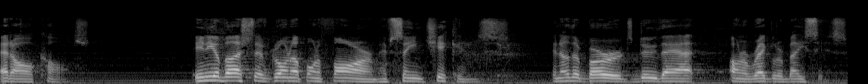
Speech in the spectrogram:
at all costs. Any of us that have grown up on a farm have seen chickens and other birds do that on a regular basis.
